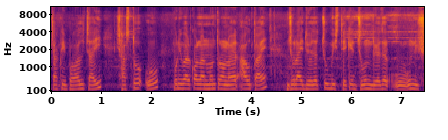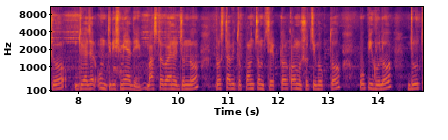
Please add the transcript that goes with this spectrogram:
চাকরি বহাল চাই স্বাস্থ্য ও পরিবার কল্যাণ মন্ত্রণালয়ের আওতায় জুলাই দু হাজার চব্বিশ থেকে জুন দুই হাজার উনিশশো মেয়াদে বাস্তবায়নের জন্য প্রস্তাবিত পঞ্চম সেক্টর কর্মসূচিভুক্ত ওপিগুলো দ্রুত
